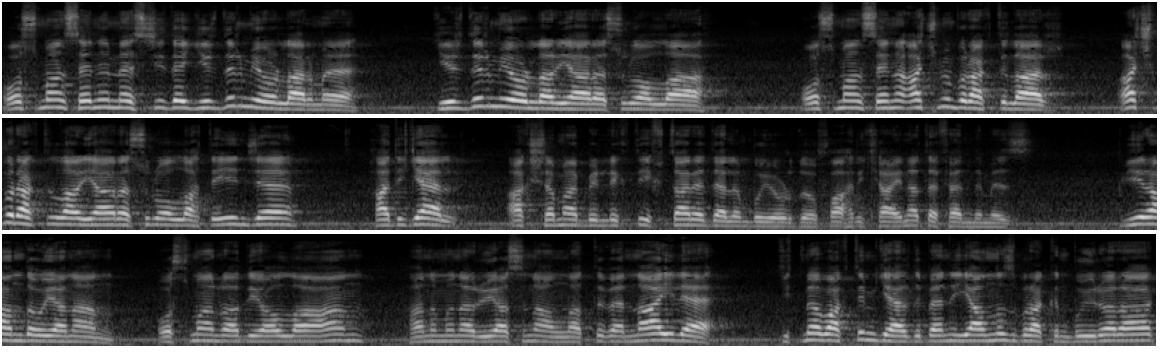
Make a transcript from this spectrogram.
Osman seni mescide girdirmiyorlar mı? Girdirmiyorlar ya Resulallah. Osman seni aç mı bıraktılar? Aç bıraktılar ya Resulallah deyince hadi gel akşama birlikte iftar edelim buyurdu Fahri Kainat Efendimiz. Bir anda uyanan Osman radıyallahu an hanımına rüyasını anlattı ve Naile gitme vaktim geldi beni yalnız bırakın buyurarak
